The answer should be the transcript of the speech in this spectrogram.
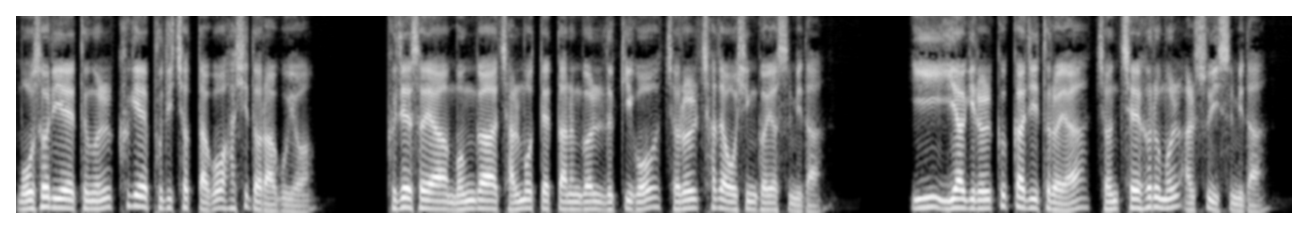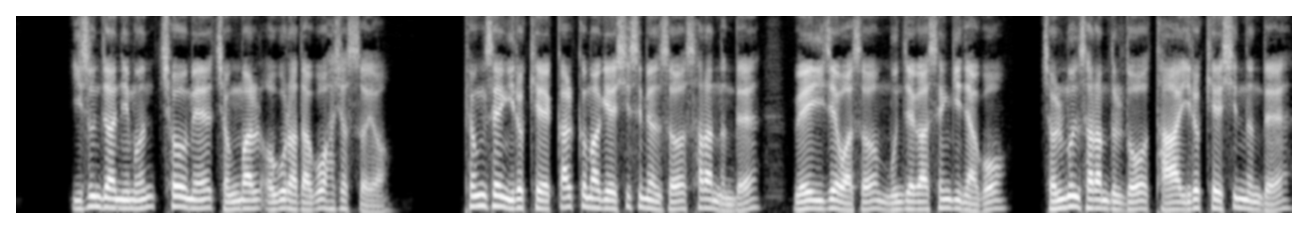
모서리에 등을 크게 부딪혔다고 하시더라고요. 그제서야 뭔가 잘못됐다는 걸 느끼고 저를 찾아오신 거였습니다. 이 이야기를 끝까지 들어야 전체 흐름을 알 수 있습니다. 이순자님은 처음에 정말 억울하다고 하셨어요. 평생 이렇게 깔끔하게 씻으면서 살았는데 왜 이제 와서 문제가 생기냐고 젊은 사람들도 다 이렇게 씻는데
